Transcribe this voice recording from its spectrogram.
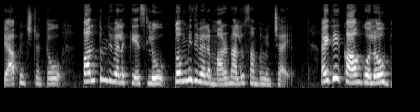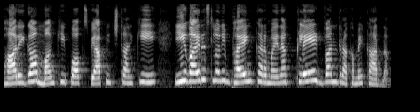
వ్యాపించడంతో పంతొమ్మిది వేల కేసులు తొమ్మిది వేల మరణాలు సంభవించాయి. అయితే కాంగోలో భారీగా మంకీ పాక్స్ వ్యాపించడానికి ఈ వైరస్లోని భయంకరమైన క్లేడ్ వన్ రకమే కారణం.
